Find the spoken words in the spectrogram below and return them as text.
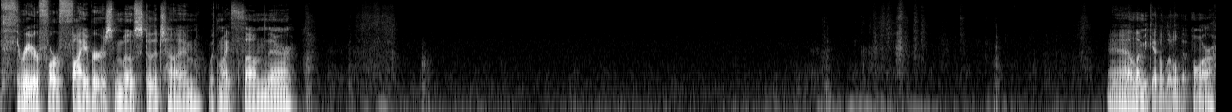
three or four fibers most of the time with my thumb there. And let me get a little bit more.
